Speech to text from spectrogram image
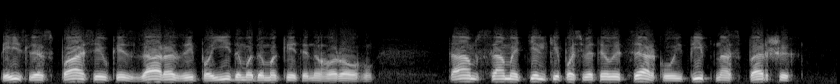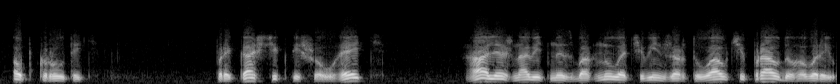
Після Спасівки зараз і поїдемо до Микитиного рогу. Там саме тільки посвятили церкву, і піп нас перших обкрутить. Приказчик пішов геть. Галя ж навіть не збагнула, чи він жартував, чи правду говорив.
